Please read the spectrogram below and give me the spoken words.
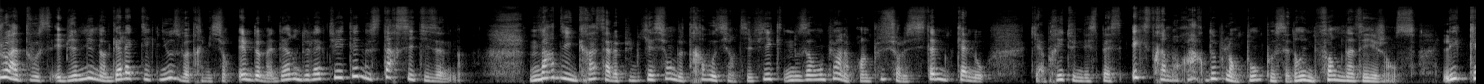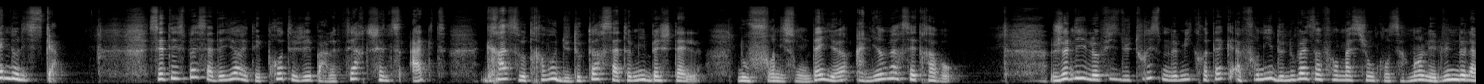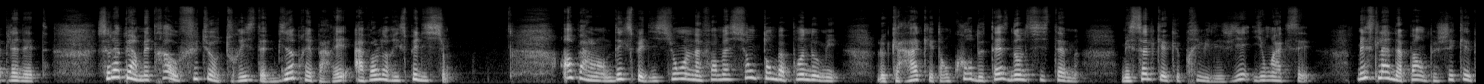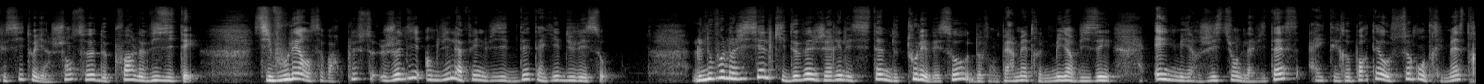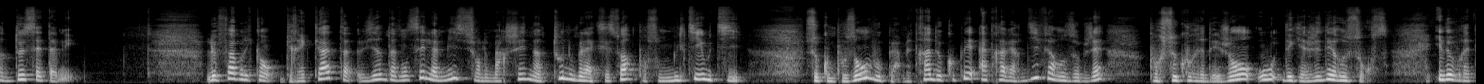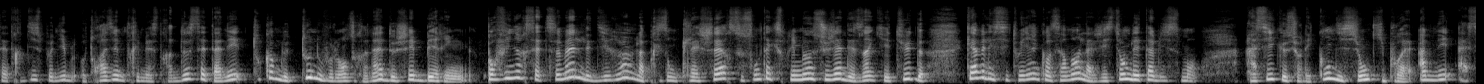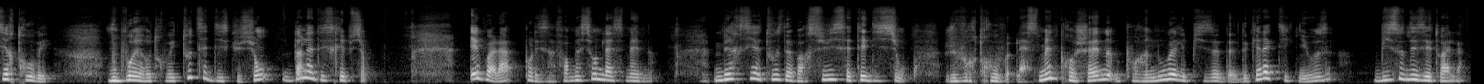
Bonjour à tous et bienvenue dans Galactic News, votre émission hebdomadaire de l'actualité de Star Citizen. Mardi, grâce à la publication de travaux scientifiques, nous avons pu en apprendre plus sur le système Cano, qui abrite une espèce extrêmement rare de plancton possédant une forme d'intelligence, les Canolisca. Cette espèce a d'ailleurs été protégée par le Fair Chance Act grâce aux travaux du docteur Satomi Bechtel. Nous fournissons d'ailleurs un lien vers ces travaux. Jeudi, l'Office du tourisme de Microtech a fourni de nouvelles informations concernant les lunes de la planète. Cela permettra aux futurs touristes d'être bien préparés avant leur expédition. En parlant d'expédition, l'information tombe à point nommé. Le Carac est en cours de test dans le système, mais seuls quelques privilégiés y ont accès. Mais cela n'a pas empêché quelques citoyens chanceux de pouvoir le visiter. Si vous voulez en savoir plus, jeudi, Anvil a fait une visite détaillée du vaisseau. Le nouveau logiciel qui devait gérer les systèmes de tous les vaisseaux, devant permettre une meilleure visée et une meilleure gestion de la vitesse, a été reporté au second trimestre de cette année. Le fabricant Greycat vient d'annoncer la mise sur le marché d'un tout nouvel accessoire pour son multi-outil. Ce composant vous permettra de couper à travers différents objets pour secourir des gens ou dégager des ressources. Il devrait être disponible au troisième trimestre de cette année, tout comme le tout nouveau lance-grenade de chez Bering. Pour finir cette semaine, les dirigeants de la prison Clécher se sont exprimés au sujet des inquiétudes qu'avaient les citoyens concernant la gestion de l'établissement, ainsi que sur les conditions qui pourraient amener à s'y retrouver. Vous pourrez retrouver toute cette discussion dans la description. Et voilà pour les informations de la semaine. Merci à tous d'avoir suivi cette édition. Je vous retrouve la semaine prochaine pour un nouvel épisode de Galactic News. Bisous des étoiles.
